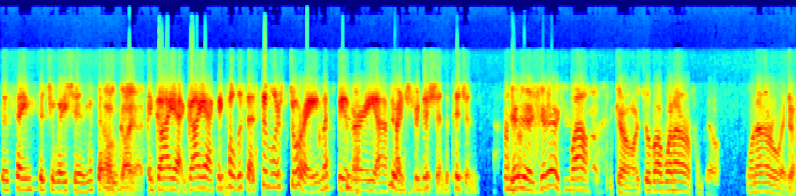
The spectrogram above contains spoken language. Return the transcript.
the same situation. What's that? Oh, little, Gaillac. A Gaillac. Gaillac. They told us that similar story. It must be a Yeah. very uh, Yeah. French tradition. The pigeons. Yeah, yeah, Gaillac is Wow. Cahors. It's about one hour from Cahors. One hour away. Yeah.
